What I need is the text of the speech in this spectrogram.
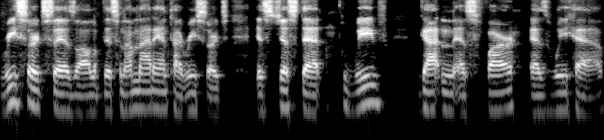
research says all of this, and I'm not anti research. It's just that we've gotten as far as we have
